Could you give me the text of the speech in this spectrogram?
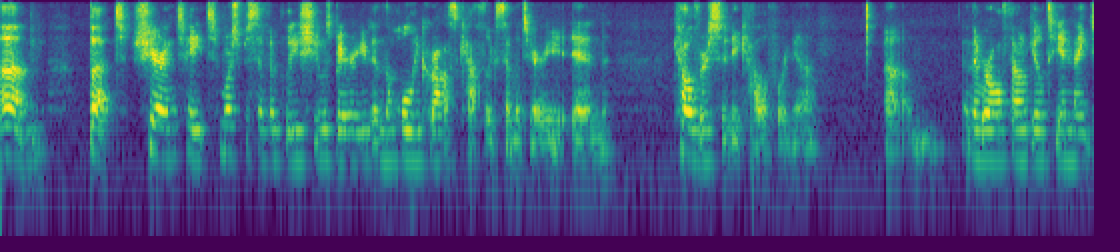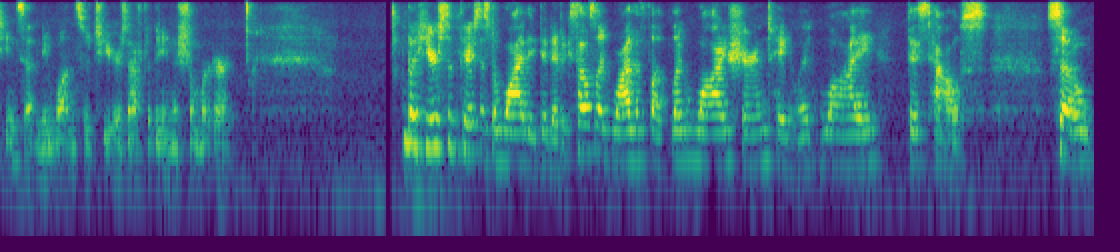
Um, but Sharon Tate, more specifically, she was buried in the Holy Cross Catholic Cemetery in Culver City, California. Um, and they were all found guilty in 1971, so two years after the initial murder. But here's some theories as to why they did it, because I was like, why the fuck? Like, why Sharon Tate? Like, why this house? So,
